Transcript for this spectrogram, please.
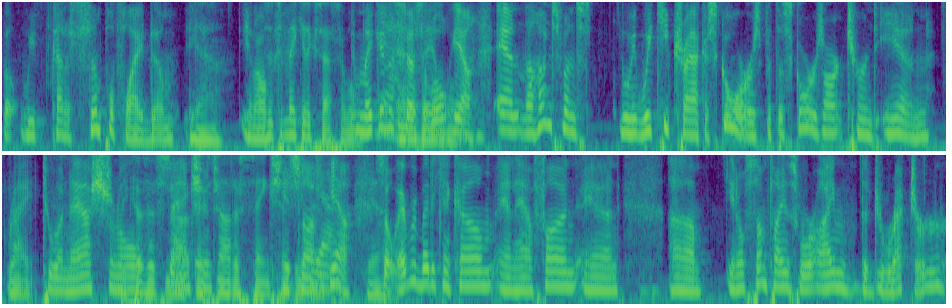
but we've kind of simplified them Yeah. You know, Is it to make it accessible? Make it And accessible, yeah. And the huntsman's, we, we keep track of scores, but the scores aren't turned in Right. to a national Because it's not it's not a sanction. It's not, event. Yeah. yeah. Yeah. So everybody can come and have fun. And, um, you know, sometimes where I'm the director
